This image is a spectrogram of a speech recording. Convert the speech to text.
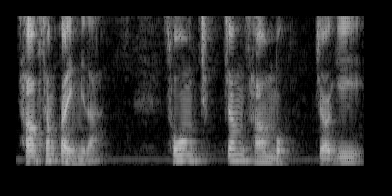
사업 성과입니다. 소음 측정 사업 목적이로는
